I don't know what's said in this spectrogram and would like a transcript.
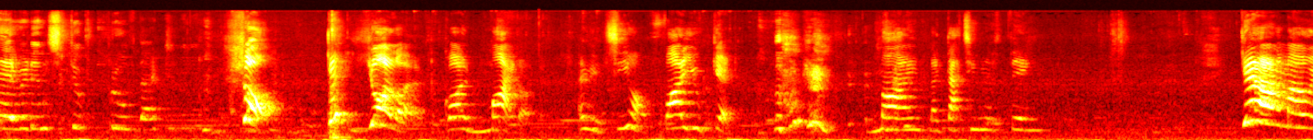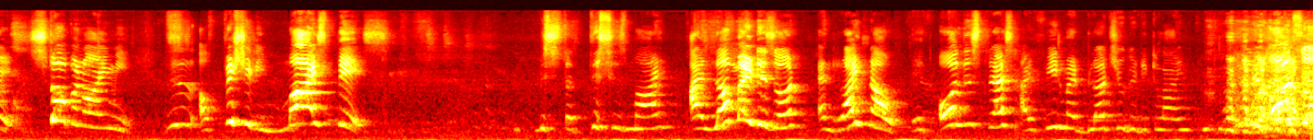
evidence to prove that. Sure. Get your lawyer to call my lawyer. And we'll see how far you get. Mine, like that's even a thing. Get out of my way. Stop annoying me. This is officially my space. Mister, this is mine. I love my dessert, and right now, with all this stress, I feel my blood sugar decline. and also,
